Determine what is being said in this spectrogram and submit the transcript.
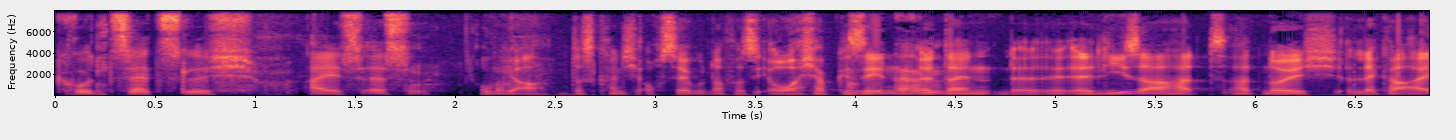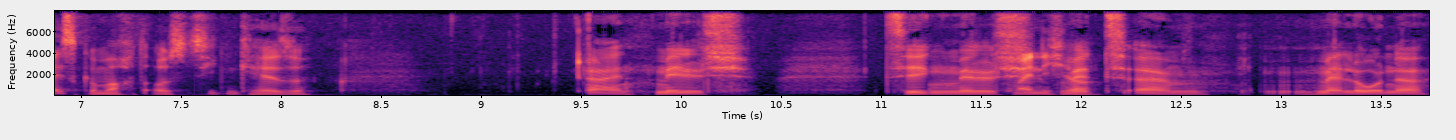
Grundsätzlich Eis essen. Oh ja, das kann ich auch sehr gut nachvollziehen. Oh, ich habe gesehen, äh, Ähm. dein äh, Lisa hat, hat neulich lecker Eis gemacht aus Ziegenkäse. Nein, Milch. Ziegenmilch Meine ich ja. mit ähm, Melone.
